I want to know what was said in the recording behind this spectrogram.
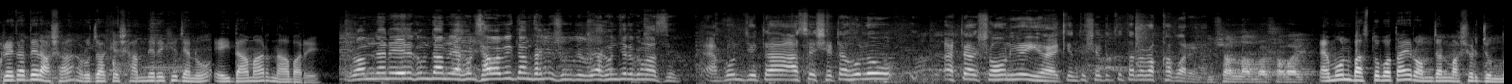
ক্রেতাদের আশা রোজাকে সামনে রেখে যেন এই দাম আর না বাড়ে। রমজানে এরকম দাম এখন স্বাভাবিক দাম থাকলে সুবিধা হবে এখন যেরকম আছে। এখন যেটা আছে সেটা হলেও একটা সহনীয়ই হয় কিন্তু সেটা তো তারা রক্ষা করে না। ইনশাআল্লাহ আমরা সবাই এমন বাস্তবতায় রমজান মাসের জন্য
